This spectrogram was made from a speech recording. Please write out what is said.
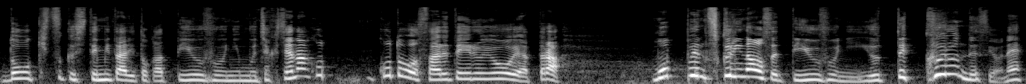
どうきつくしてみたりとかっていう風にむちゃくちゃなことをされているようやったらもっぺん作り直せっていう風に言ってくるんですよね。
